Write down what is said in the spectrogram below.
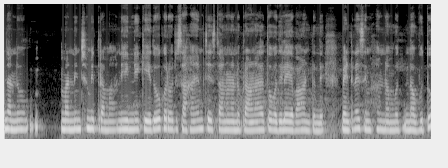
నన్ను మన్నించు మిత్రమా నేను నీకేదో ఒక రోజు సహాయం చేస్తాను నన్ను ప్రాణాలతో వదిలేయవా అంటుంది. వెంటనే సింహం నమ్ము నవ్వుతూ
